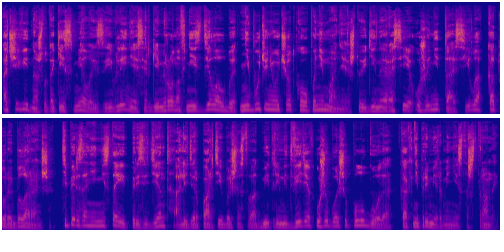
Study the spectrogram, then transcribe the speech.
Очевидно, что такие смелые заявления Сергей Миронов не сделал бы, не будь у него четкого понимания, что «Единая Россия» уже не та сила, которой была раньше. Теперь за ней не стоит президент, а лидер партии большинства Дмитрий Медведев уже больше полугода, как не премьер-министр страны.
